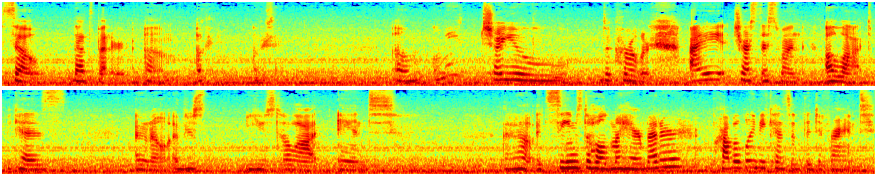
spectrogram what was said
so that's better. Um, okay, understand. Um, let me show you the curler. I trust this one a lot because, I don't know, I've just used it a lot and I don't know, it seems to hold my hair better, probably because of the different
